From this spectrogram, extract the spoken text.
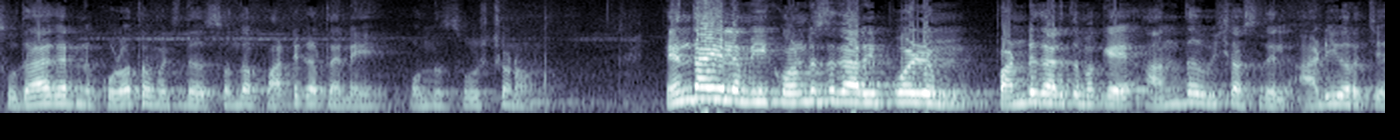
സുധാകരന് കുടോത്തം വെച്ചത് സ്വന്തം പാർട്ടിക്കാർ തന്നെ ഒന്ന് സൂക്ഷിക്കണമെന്ന് എന്തായാലും ഈ കോൺഗ്രസ്സുകാർ ഇപ്പോഴും പണ്ട് കാലത്തുമൊക്കെ അന്ധവിശ്വാസത്തിൽ അടിയുറച്ച്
